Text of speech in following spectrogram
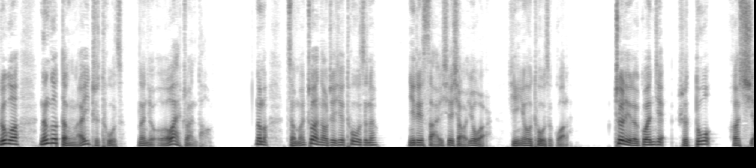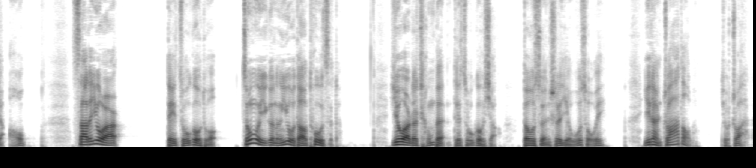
如果能够等来一只兔子，那就额外赚到了。那么怎么赚到这些兔子呢？你得撒一些小诱饵，引诱兔子过来。这里的关键是多和小，撒的诱饵得足够多，总有一个能诱到兔子的。诱饵的成本得足够小，都损失了也无所谓。一旦抓到了，就赚了。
